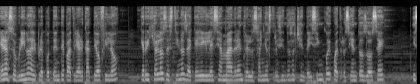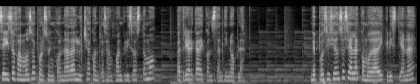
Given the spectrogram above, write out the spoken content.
Era sobrino del prepotente patriarca Teófilo, que rigió los destinos de aquella iglesia madre entre los años 385 y 412 y se hizo famoso por su enconada lucha contra San Juan Crisóstomo, patriarca de Constantinopla. De posición social acomodada y cristiana,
